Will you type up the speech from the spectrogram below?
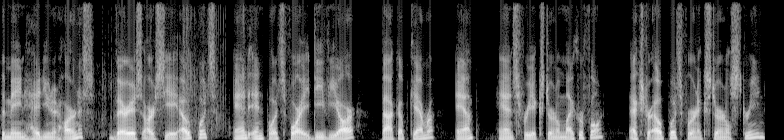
the main head unit harness, various RCA outputs and inputs for a DVR, backup camera, amp, hands-free external microphone, extra outputs for an external screen,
